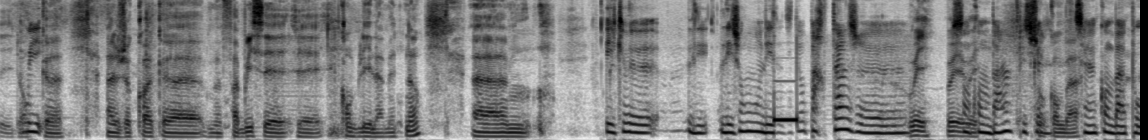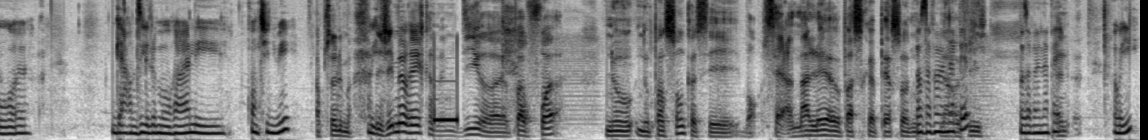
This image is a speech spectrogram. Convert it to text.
Et donc, Oui. euh, euh, je crois que euh, Fabrice est, est comblé là maintenant. Euh, Et que les, les gens, les auditeurs partagent euh, oui, oui, son oui. combat, puisque Son combat. c'est un combat pour euh, garder le moral et continuer. Absolument. J'aimerais quand même dire, euh, parfois, nous, nous pensons que c'est bon, c'est un malheur parce que personne Nous avons un n'a appel envie. Nous avons un appel Oui.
